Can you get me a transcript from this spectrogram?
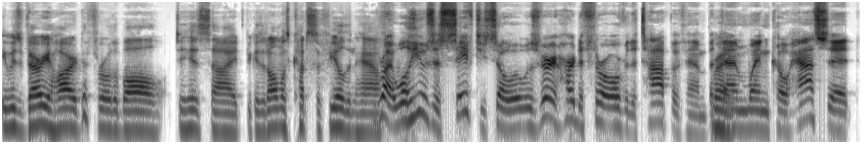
it was very hard to throw the ball to his side because it almost cuts the field in half. Right. Well, he was a safety, so it was very hard to throw over the top of him. But right. then when Cohasset –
